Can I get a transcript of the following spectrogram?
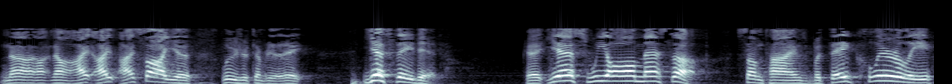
No, no, I, I, I saw you lose your temper the other day. Yes, they did. Okay. Yes, we all mess up sometimes, but they clearly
